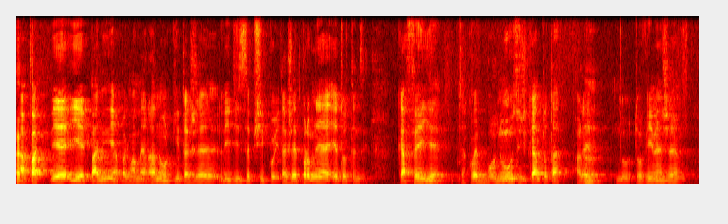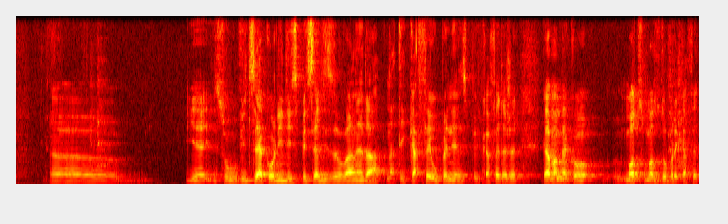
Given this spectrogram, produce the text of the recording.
a pak je, je paní a pak máme ranolky, takže lidi se připojí. Takže pro mě je to ten kafe je takové bonus, říkám to tak, ale mm. no, to víme, že uh, je, jsou více jako lidi specializované na, na ty kafe, úplně kafe, takže já mám jako moc, moc dobré kafe,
